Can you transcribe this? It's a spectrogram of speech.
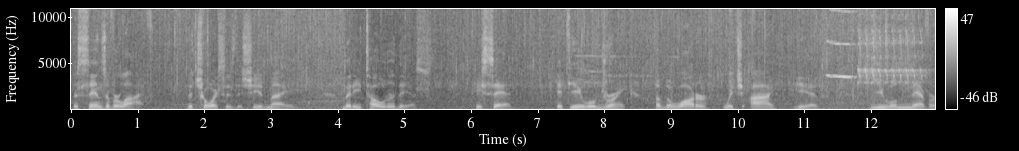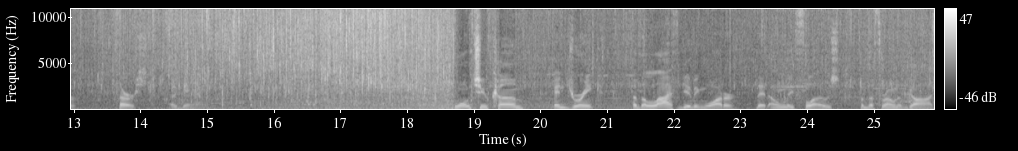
the sins of her life, the choices that she had made. But he told her this He said, If you will drink of the water which I give, you will never thirst again. Won't you come and drink of the life giving water that only flows from the throne of God?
